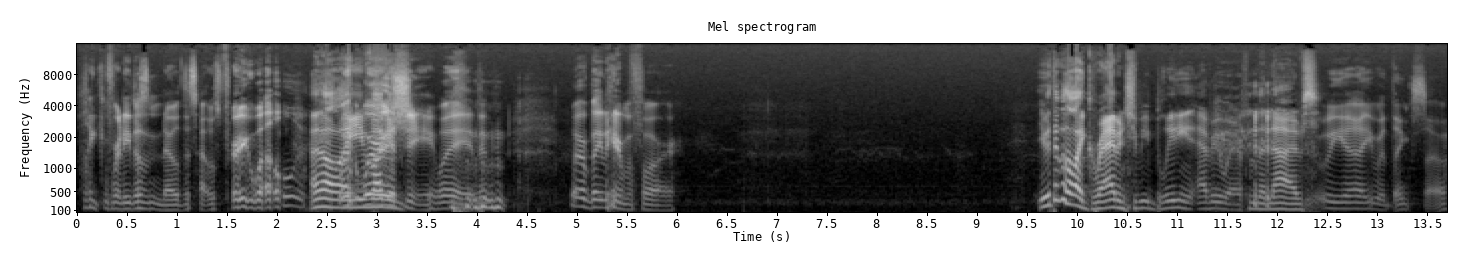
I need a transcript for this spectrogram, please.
Like Freddy doesn't know this house very well. I know, like, Where- where fucking- is she? Wait, never been here before. You would think with all like grabbing, she'd be bleeding everywhere from the knives. Yeah, you would think so.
